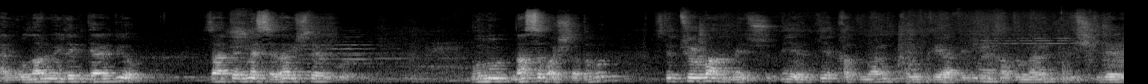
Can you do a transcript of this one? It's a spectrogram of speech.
Yani onların öyle bir derdi yok. Zaten mesela işte bunu nasıl başladı bu? İşte türban mevzusu. Diyelim ki kadınların kılık kıyafeti, kadınların ilişkileri.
